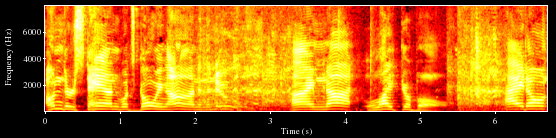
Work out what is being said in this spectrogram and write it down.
understand what's going on in the news. I'm not likable. I don't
